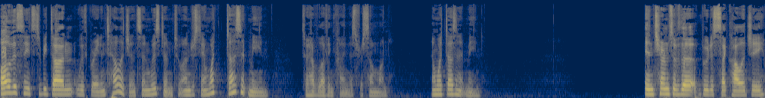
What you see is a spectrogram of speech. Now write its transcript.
All of this needs to be done with great intelligence and wisdom to understand what does it mean to have loving kindness for someone and what doesn't it mean? In terms of the Buddhist psychology,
